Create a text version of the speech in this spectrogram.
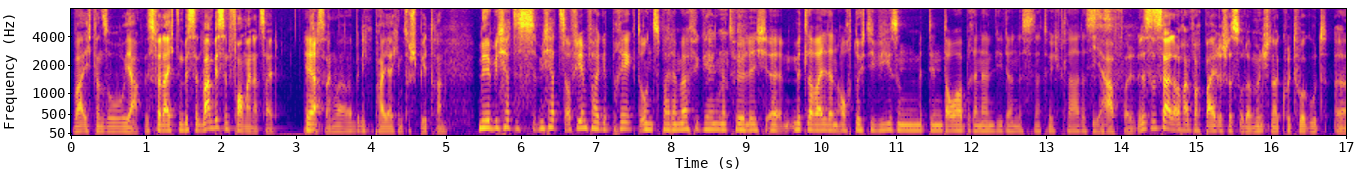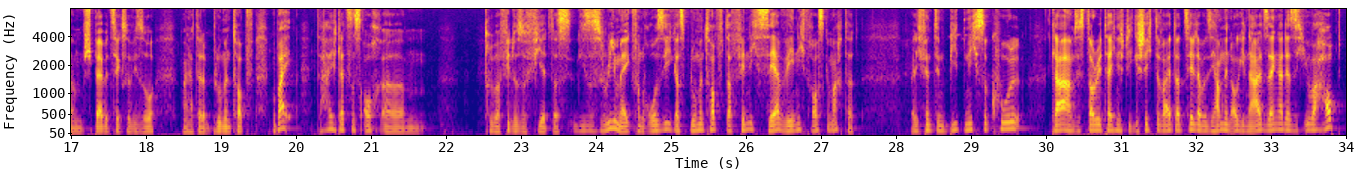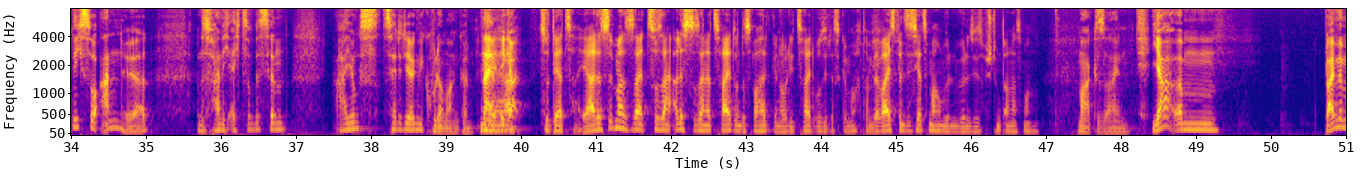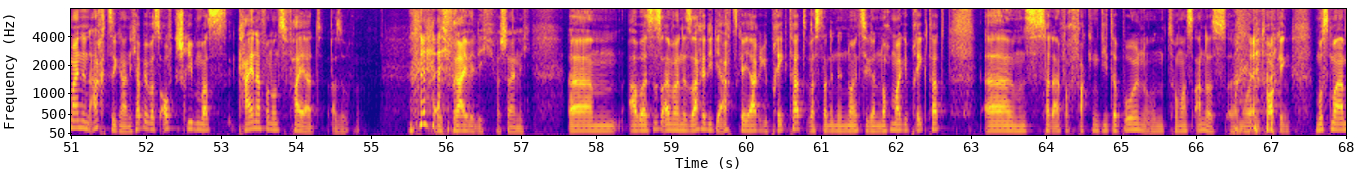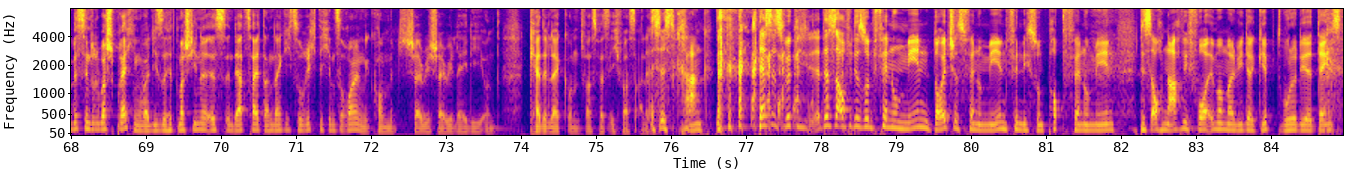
war ich dann so, ja, ist vielleicht ein bisschen, war ein bisschen vor meiner Zeit. Muss Ja. ich sagen, war, bin ich ein paar Jährchen zu spät dran. Nee, mich hat es mich hat's auf jeden Fall geprägt und Spider-Murphy Gang natürlich. Äh, mittlerweile dann auch durch die Wiesen mit den Dauerbrennern-Liedern ist natürlich klar, dass Ja, voll. Es ist halt auch einfach bayerisches oder Münchner Kulturgut, ähm, Sperrbezirk sowieso. Man hat ja den Blumentopf. Wobei, da habe ich letztens auch ähm, drüber philosophiert, dass dieses Remake von Rosi, das Blumentopf, da finde ich sehr wenig draus gemacht hat. Weil ich finde den Beat nicht so cool. Klar haben sie storytechnisch die Geschichte weitererzählt, aber sie haben den Originalsänger, der sich überhaupt nicht so anhört. Und das fand ich echt so ein bisschen, ah Jungs, das hättet ihr irgendwie cooler machen können. Naja, Ja, egal. Zu der Zeit. Ja, das ist immer zu sein, alles zu seiner Zeit und das war halt genau die Zeit, wo sie das gemacht haben. Wer weiß, wenn sie es jetzt machen würden, würden sie es bestimmt anders machen. Mag sein. Ja, ähm. Bleiben wir mal in den 80ern. Ich habe hier was aufgeschrieben, was keiner von uns feiert. Also nicht freiwillig wahrscheinlich. Ähm, aber es ist einfach eine Sache, die die 80er Jahre geprägt hat, was dann in den 90ern nochmal geprägt hat. Ähm, es ist halt einfach fucking Dieter Bohlen und Thomas Anders, äh, Modern Talking. Muss man ein bisschen drüber sprechen, weil diese Hitmaschine ist in der Zeit dann, denke ich, so richtig ins Rollen gekommen mit Sherry Sherry Lady und Cadillac und was weiß ich was alles. Es ist krank. Das ist wirklich, das ist auch wieder so ein Phänomen, deutsches Phänomen, finde ich, so ein Pop-Phänomen, das es auch nach wie vor immer mal wieder gibt, wo du dir denkst,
